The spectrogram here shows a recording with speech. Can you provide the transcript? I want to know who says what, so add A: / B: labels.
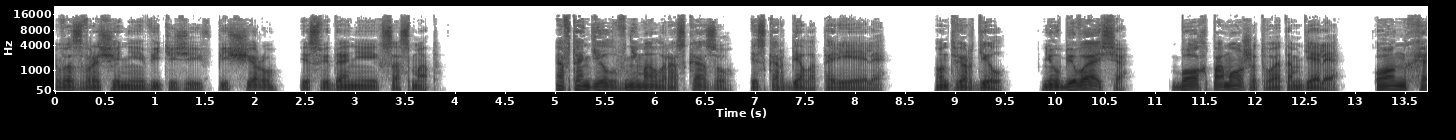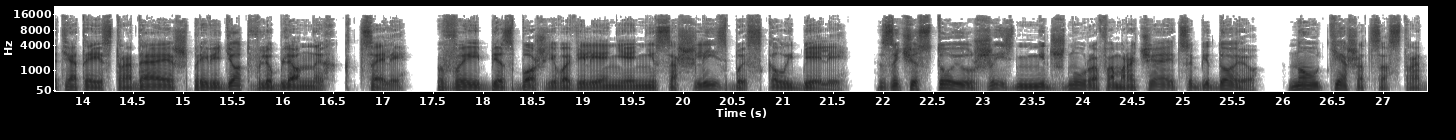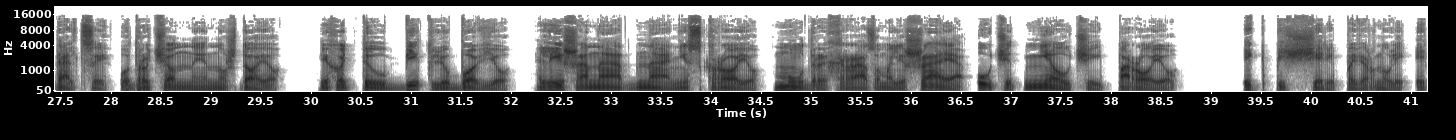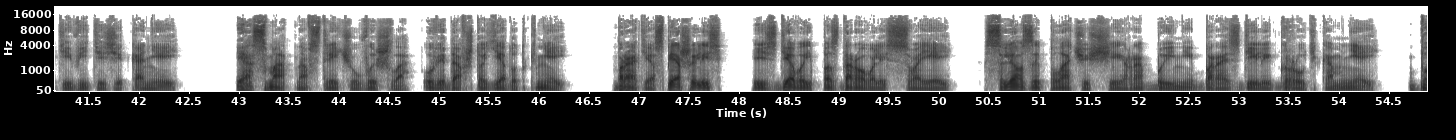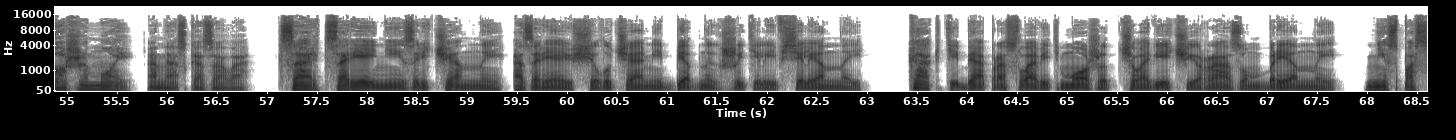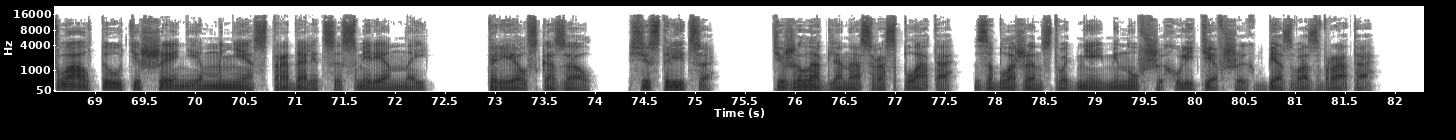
A: Возвращение витязей в пещеру и свидание их со Смат. Автандил внимал рассказу и скорбел о Тариэле. Он твердил «Не убивайся! Бог поможет в этом деле. Он, хотя ты и страдаешь, приведет влюбленных к цели. Вы без Божьего веления не сошлись бы с колыбели. Зачастую жизнь Миджнуров омрачается бедою, но утешатся страдальцы, удрученные нуждою. И хоть ты убит любовью, лишь она одна, не скрою, мудрых разума лишая, учит неучей порою. И к пещере повернули эти витязи коней. И Осмат навстречу вышла, увидав, что едут к ней. Братья спешились и с девой поздоровались своей. Слезы плачущей рабыни бороздили грудь камней. «Боже мой!» — она сказала. «Царь царей неизреченный, озаряющий лучами бедных жителей вселенной, как тебя прославить может человечий разум бренный? Не спаслал ты утешение мне, страдалицы смиренной!» Тариэл сказал, «Сестрица, тяжела для нас расплата за блаженство дней минувших, улетевших без возврата.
